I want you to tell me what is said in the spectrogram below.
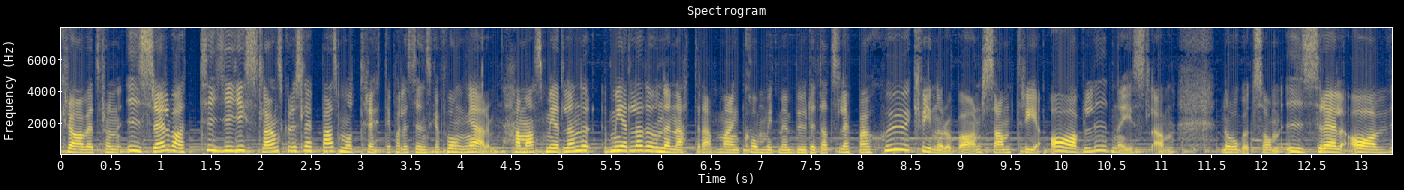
Kravet från Israel var att 10 gisslan skulle släppas mot 30 palestinska fångar. Hamas meddelade under natten att man kommit med budet att släppa sju kvinnor och barn samt tre avlidna gisslan. Något som Israel avvisade.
